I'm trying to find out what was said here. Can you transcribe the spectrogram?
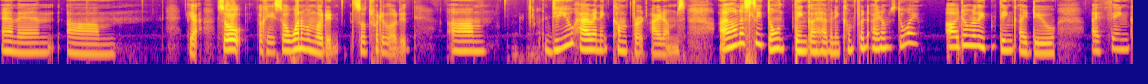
and then um yeah. So okay, so one of them loaded. So Twitter loaded. Um do you have any comfort items? I honestly don't think I have any comfort items, do I? I don't really think I do. I think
